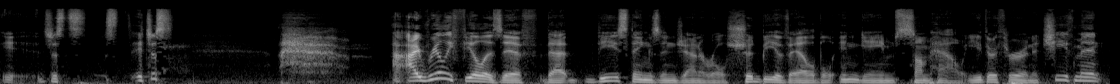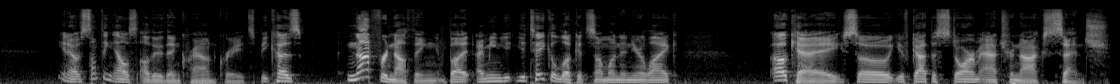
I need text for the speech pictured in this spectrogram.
it just it just I really feel as if that these things in general should be available in games somehow, either through an achievement, you know, something else other than crown crates. Because not for nothing, but I mean, you, you take a look at someone and you're like, okay, so you've got the Storm Atronach Senche,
